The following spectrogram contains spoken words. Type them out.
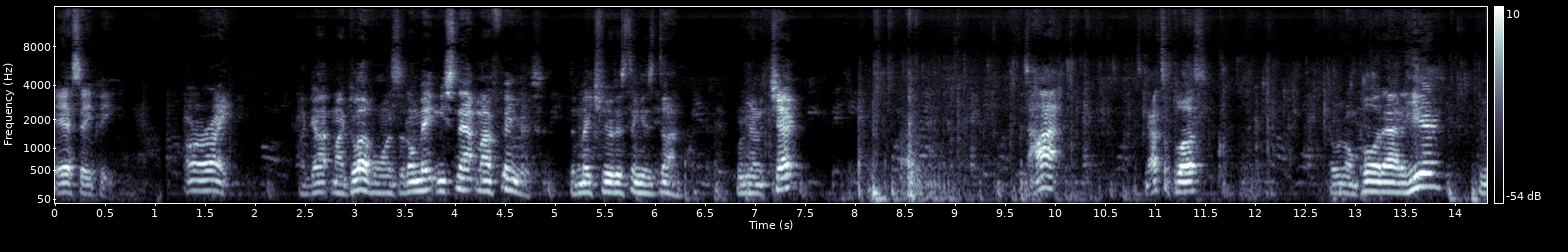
ASAP. All right. I got my glove on, so don't make me snap my fingers to make sure this thing is done. We're going to check. It's hot. That's a plus. So we're to pull it out of here. We're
